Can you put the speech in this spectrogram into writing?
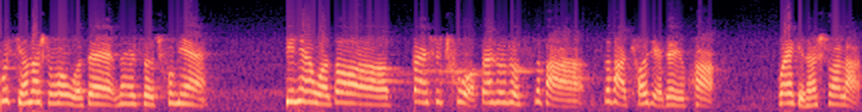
不行的时候，我在那一次出面。今天我到办事处，办事处司法司法调解这一块儿，我也给他说了，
